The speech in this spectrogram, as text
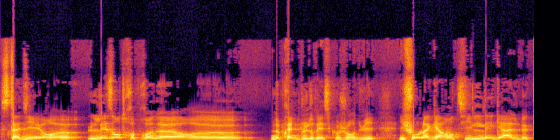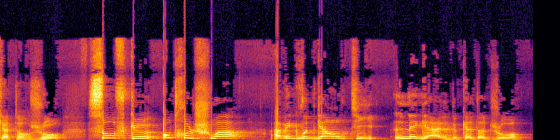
C'est-à-dire, euh, les entrepreneurs euh, ne prennent plus de risques aujourd'hui. Ils font la garantie légale de 14 jours. Sauf que, entre le choix avec votre garantie légale de 14 jours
